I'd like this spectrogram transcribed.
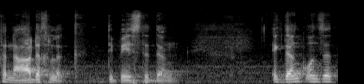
genadiglik die beste ding. Ek dink ons het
